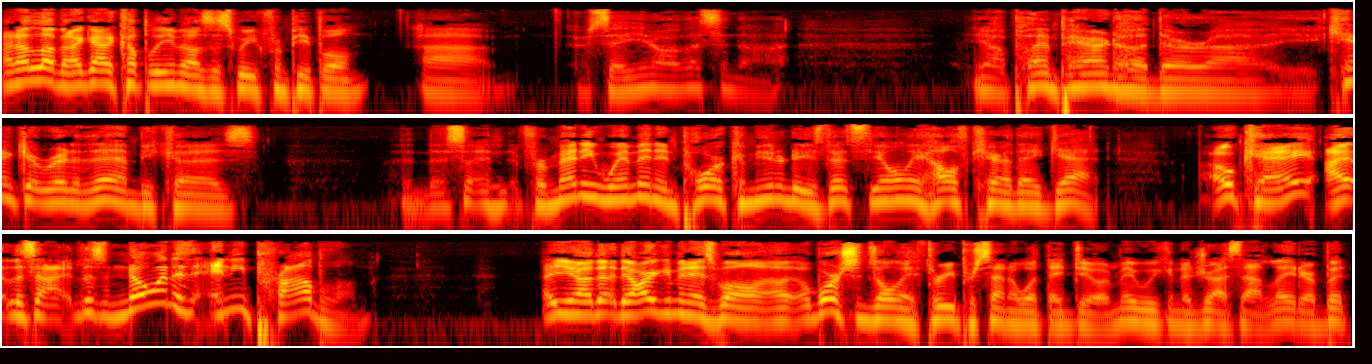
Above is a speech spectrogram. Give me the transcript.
And I love it. I got a couple emails this week from people uh, who say, you know, listen, uh, you know, Planned Parenthood, they're uh, you can't get rid of them because this, for many women in poor communities, that's the only health care they get. Okay, I listen. I, listen, no one has any problem you know, the, the, argument is, well, uh, abortion's only 3% of what they do, and maybe we can address that later. But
